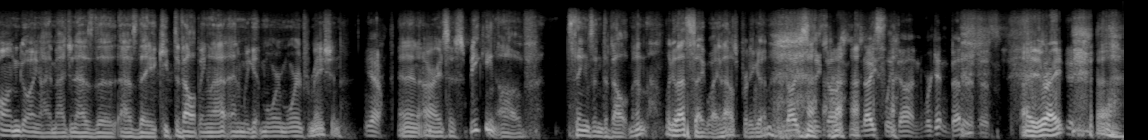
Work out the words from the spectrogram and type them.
ongoing, I imagine, as the as they keep developing that and we get more and more information. yeah And then, all right. So speaking of things in development. Look at that segue. That was pretty good. Nicely done. Nicely done. We're getting better at this. Uh, right. Uh,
